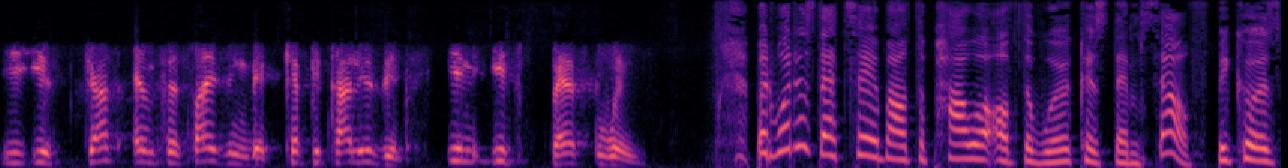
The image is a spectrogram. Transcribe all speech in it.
It is just emphasizing the capitalism in its best way. But what does that say about the power of the workers themselves? Because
